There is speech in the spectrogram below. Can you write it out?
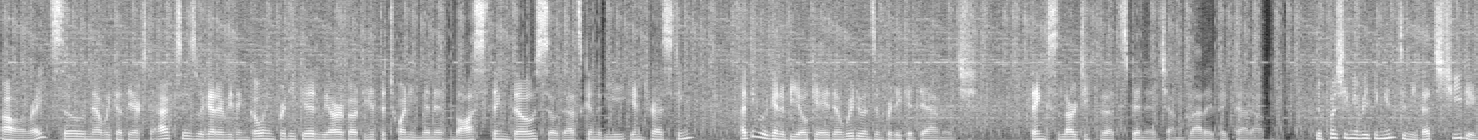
Alright, so now we got the extra axes. We got everything going pretty good. We are about to hit the 20 minute boss thing though, so that's going to be interesting. I think we're going to be okay though. We're doing some pretty good damage. Thanks largely to that spinach. I'm glad I picked that up. They're pushing everything into me. That's cheating.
